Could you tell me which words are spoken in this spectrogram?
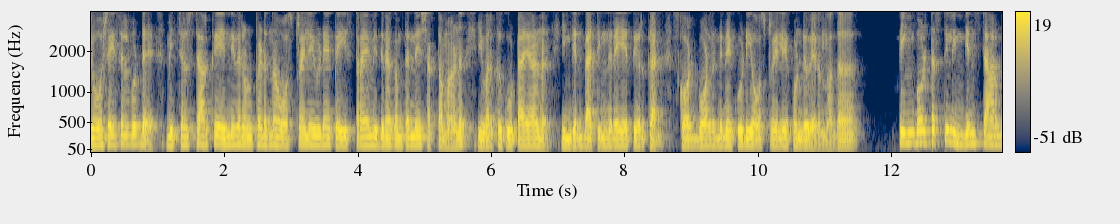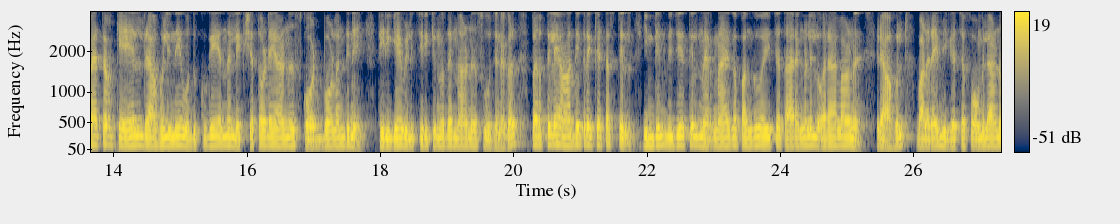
Josh Hazlewood Mitchell Starc എന്നിവരുൾപ്പെടുന്ന ഓസ്ട്രേലിയയുടെ പേസ് ത്രയം ഇതിനകം തന്നെ ശക്തമാണ്. ഇവർക്ക് കൂട്ടായാണ് ഇന്ത്യൻ ബാറ്റിംഗ് നിരയെ തീർക്കാൻ സ്കോട്ട് ബോളണ്ടിനെ കൂടി ഓസ്ട്രേലിയ കൊണ്ടുവരുന്നത്. പിങ്ക് ബോൾ ടെസ്റ്റിൽ Indian star batter K L രാഹുലിനെ ഒതുക്കുകയെന്ന ലക്ഷ്യത്തോടെയാണ് സ്കോട്ട് ബോളണ്ടിനെ തിരികെ വിളിച്ചിരിക്കുന്നതെന്നാണ് സൂചനകൾ. പെർത്തിലെ ആദ്യ ക്രിക്കറ്റ് ടെസ്റ്റിൽ ഇന്ത്യൻ വിജയത്തിൽ നിർണായക പങ്കുവഹിച്ച താരങ്ങളിൽ ഒരാളാണ് രാഹുൽ. വളരെ മികച്ച ഫോമിലാണ്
